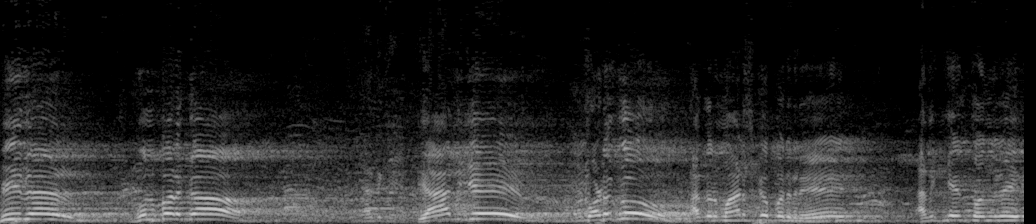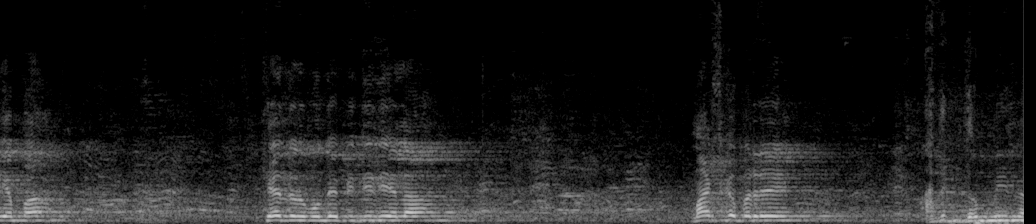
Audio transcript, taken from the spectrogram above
ಬೀದರ್, ಗುಲ್ಬರ್ಗ, ಯಾದಗಿರಿ, ಕೊಡಗು ಅದನ್ನ ಮಾಡಿಸ್ಕೊ ಬರ್ರಿ. ಅದಕ್ಕೇನು ತೊಂದರೆ ಇದೆಯಪ್ಪ? ಕೇಂದ್ರದ ಮುಂದೆ ಬಿದ್ದಿದೆಯಲ್ಲ? ಮಾಡಿಸ್ಕೊ ಬರ್ರಿ. ಅದಕ್ಕೆ ದಮ್ಮಿಲ್ಲ.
